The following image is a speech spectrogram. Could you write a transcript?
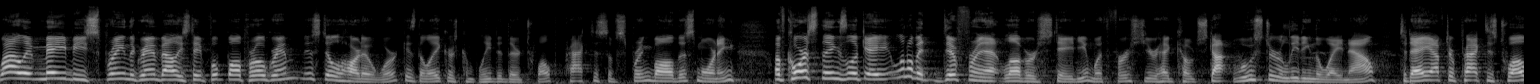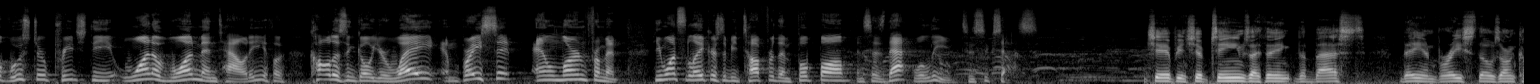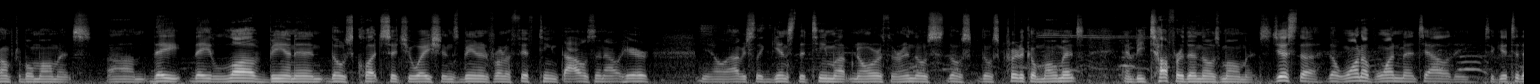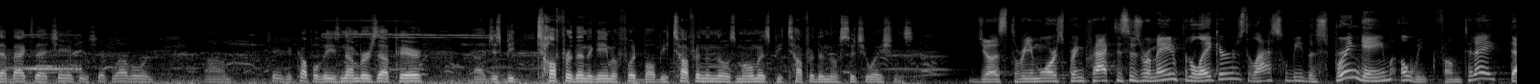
While it may be spring, the Grand Valley State football program is still hard at work as the Lakers completed their 12th practice of spring ball this morning. Of course, things look a little bit different at Lubbers Stadium with first-year head coach Scott Wooster leading the way now. Today, after practice 12, Wooster preached the one-of-one mentality. If a call doesn't go your way, embrace it and learn from it. He wants the Lakers to be tougher than football and says that will lead to success. Championship teams, I think the best they embrace those uncomfortable moments. Um, they they love being in those clutch situations, being in front of 15,000 out here. You know, obviously against the team up north or in those those those critical moments, and be tougher than those moments. Just the the one of one mentality to get to that back to that championship level and um, change a couple of these numbers up here. Uh, just be tougher than the game of football. Be tougher than those moments. Be tougher than those situations. Just three more spring practices remain for the Lakers. The last will be the spring game a week from today.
